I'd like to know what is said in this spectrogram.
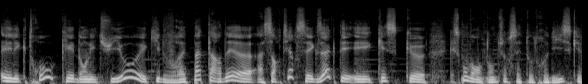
électro qui est dans les tuyaux et qui devrait pas tarder à sortir. C'est exact. Et, et qu'est-ce que qu'est-ce qu'on va entendre sur cet autre disque?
